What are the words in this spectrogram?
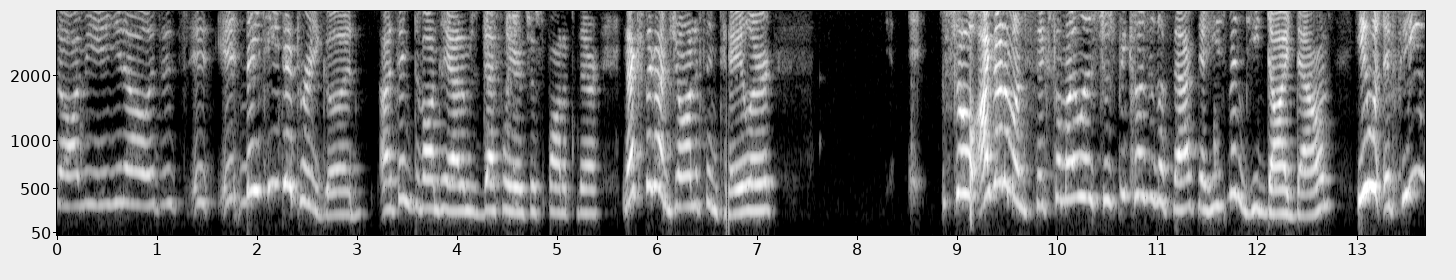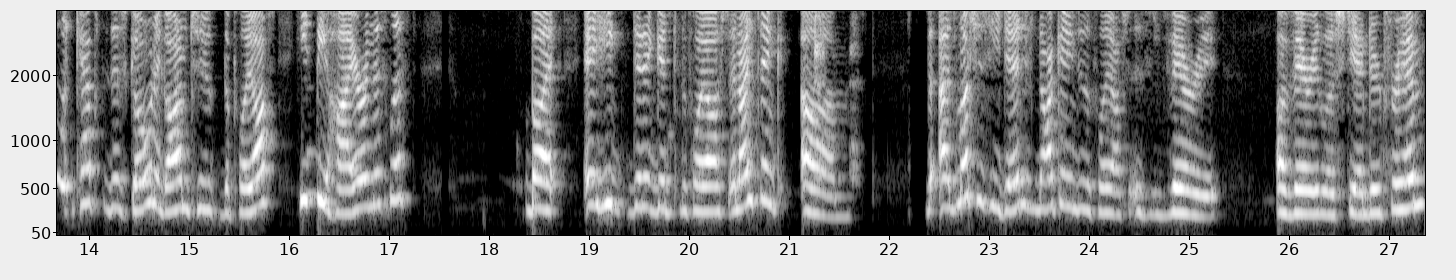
so I mean, you know, it, it's it, it they he did pretty good. I think Davante Adams definitely earns a spot up there. Next, I got Jonathan Taylor. So I got him on six on my list just because of the fact that he's been he died down. He would if he kept this going and got him to the playoffs, he'd be higher in this list. But he didn't get to the playoffs, and I think um, as much as he did, not getting to the playoffs is very a very low standard for him.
